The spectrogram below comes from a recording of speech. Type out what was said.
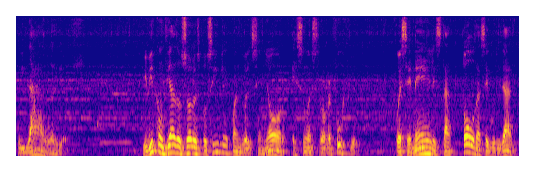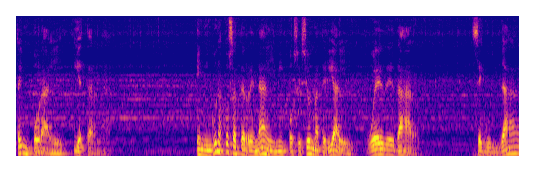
cuidado de Dios. Vivir confiado solo es posible cuando el Señor es nuestro refugio, pues en Él está toda seguridad temporal y eterna. En ninguna cosa terrenal ni posesión material puede dar seguridad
